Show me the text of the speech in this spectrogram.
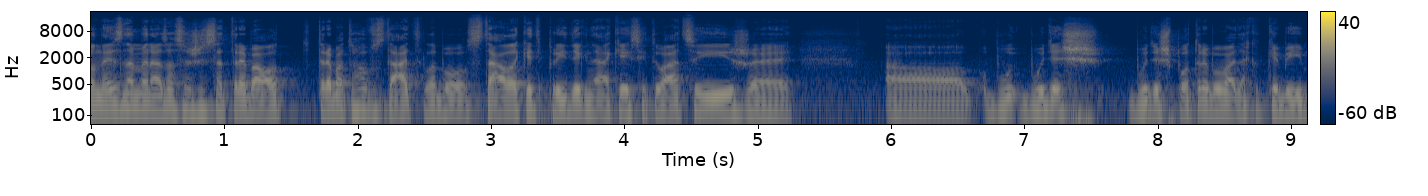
to neznamená zase, že sa treba, od, treba toho vzdať, lebo stále keď príde k nejakej situácii, že uh, bu, budeš, budeš potrebovať ako keby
